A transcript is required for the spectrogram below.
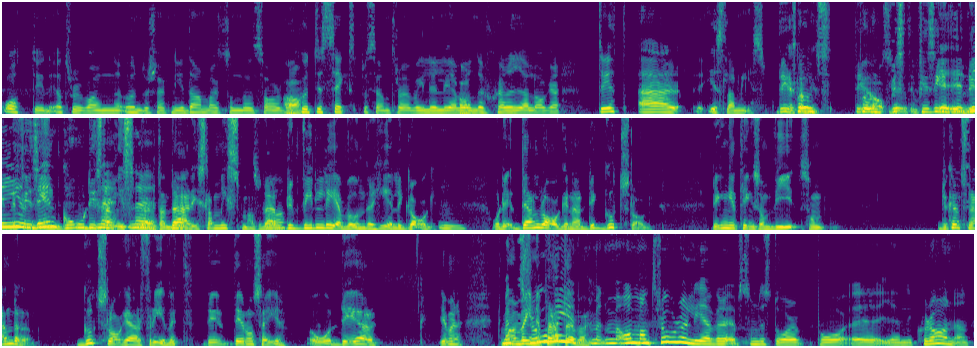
80, jag tror det var en undersökning i Danmark som den sa, Ja. 76 procent tror jag ville leva Ja. under sharia-lagar. Det är islamism. Det är islamism. Punkt. Det, ja, visst, det finns ingen, Det- det, det finns ingen god islamism nej, där utan det är nej. islamism. Alltså. Det är, Ja. Du vill leva under helig lag. Mm. Och den lagen är, det är Guds lag. Det är ingenting som vi som... Du kan inte förändra den. Guds lag är för evigt. Det är det de säger. Och det är... Jag menar, Men, man tror var, men, om man tror och lever som det står på, eh, i Koranen,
